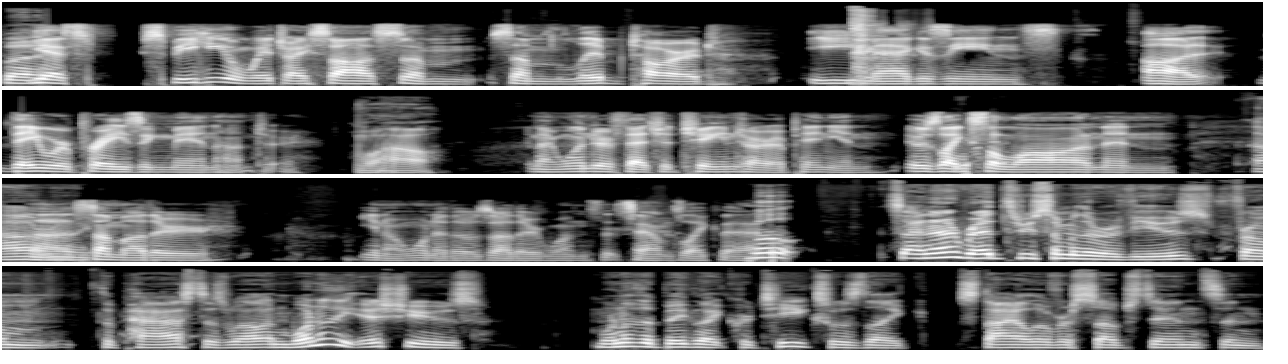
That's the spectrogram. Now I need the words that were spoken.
but yes. Speaking of which, I saw some some libtard e magazines. Uh, they were praising Manhunter, Wow. and I wonder if that should change our opinion. It was like Salon and oh, uh, really? some other, you know, one of those other ones that sounds like that. well so and i read through some of the reviews from the past as well and one of the issues one of the big like critiques was like style over substance and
